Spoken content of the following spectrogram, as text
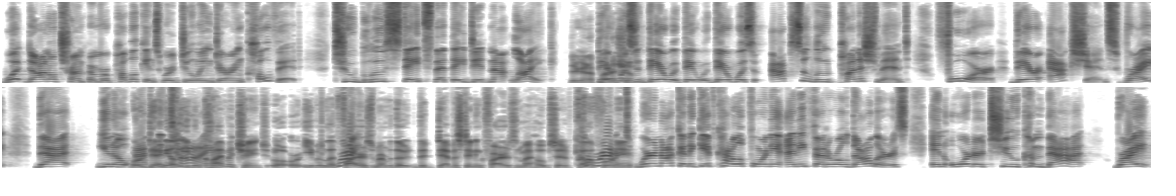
what Donald Trump and Republicans were doing during COVID to blue states that they did not like. They're going to punish there was, them. There, were, there, were, there was absolute punishment for their actions, right? That you know, or Danielle, time, even climate change, or, or even the right. fires. Remember the, the devastating fires in my home state of California? Correct. We're not going to give California any federal dollars in order to combat right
